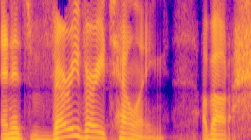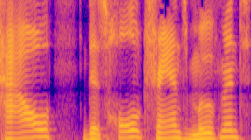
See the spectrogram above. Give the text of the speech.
And it's very, very telling about how this whole trans movement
